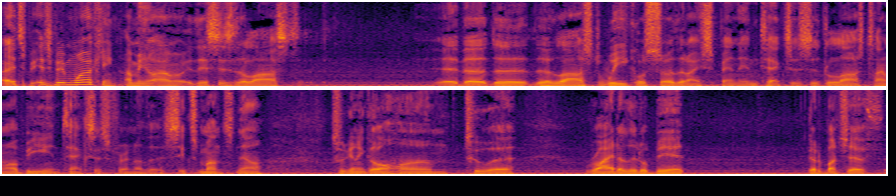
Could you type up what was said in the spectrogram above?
it's it's been working. I mean, I, this is the last. uh, The, the the last week or so that I spent in Texas is the last time I'll be in Texas for another six months now. So we're gonna go home, tour, ride a little bit, got a bunch of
